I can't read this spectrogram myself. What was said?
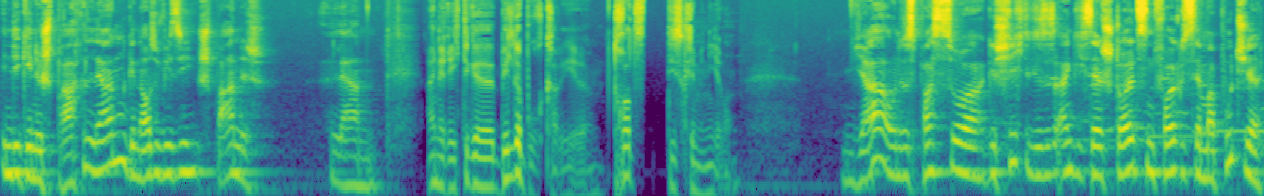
indigene Sprache lernen, genauso wie sie Spanisch lernen. Eine richtige Bilderbuchkarriere, trotz Diskriminierung. Ja, und es passt zur Geschichte dieses eigentlich sehr stolzen Volkes der Mapuche,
